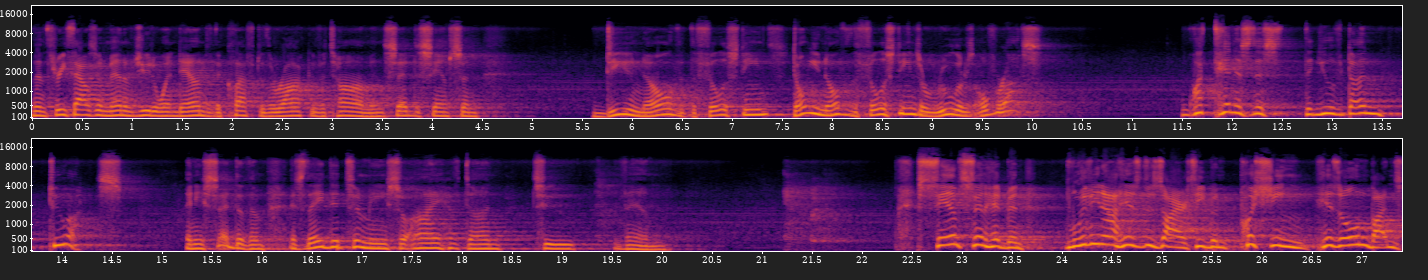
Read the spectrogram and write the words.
Then 3,000 men of Judah went down to the cleft of the rock of Etam and said to Samson, Do you know that the Philistines, don't you know that the Philistines are rulers over us? What then is this that you have done to us? And he said to them, As they did to me, so I have done to them. Samson had been living out his desires. He'd been pushing his own buttons,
